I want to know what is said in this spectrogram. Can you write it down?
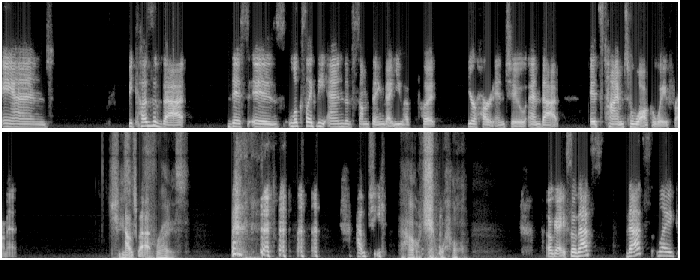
And because of that, this is looks like the end of something that you have put your heart into and that it's time to walk away from it. Jesus Christ. Ouchie. Ouch. Wow. okay, so that's that's like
